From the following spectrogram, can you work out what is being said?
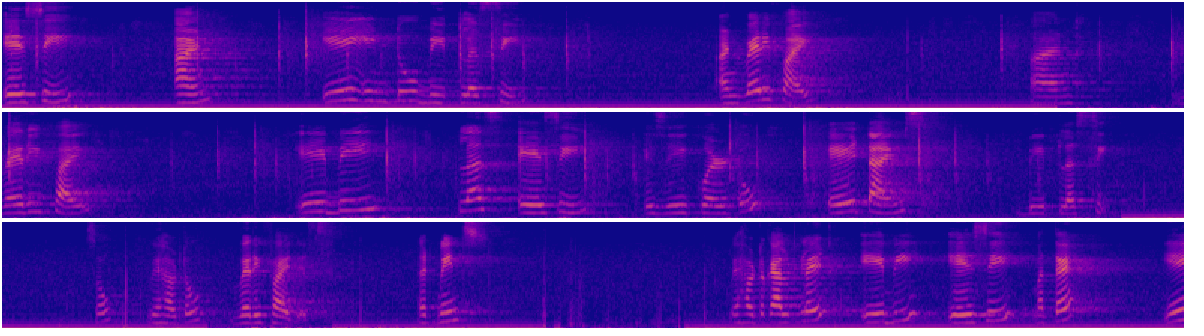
AC and A into B plus C and verify and verify AB plus AC is equal to A times B plus C. So, we have to verify this. That means we have to calculate AB, AC ಮತ್ತೆ A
